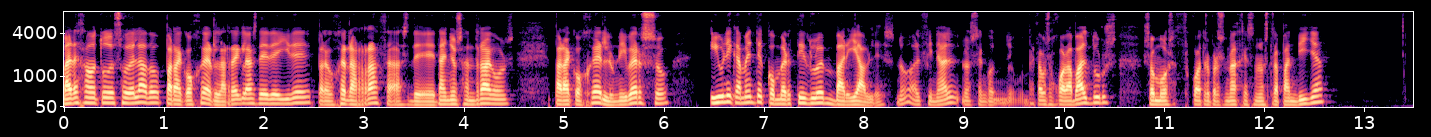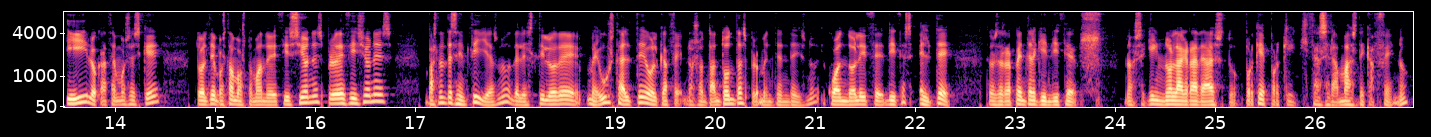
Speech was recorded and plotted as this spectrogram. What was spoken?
va dejando todo eso de lado para coger las reglas de DD, para coger las razas de Daños and Dragons, para coger el universo y únicamente convertirlo en variables, ¿no? Al final nos empezamos a jugar a Baldur's, somos cuatro personajes en nuestra pandilla, Y lo que hacemos es que todo el tiempo estamos tomando decisiones, pero decisiones bastante sencillas, ¿no? Del estilo de, me gusta el té o el café. No son tan tontas, pero me entendéis, ¿no? Y cuando le dice, dices el té, entonces de repente alguien dice, no sé quién no le agrada esto. ¿Por qué? Porque quizás era más de café, ¿no?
